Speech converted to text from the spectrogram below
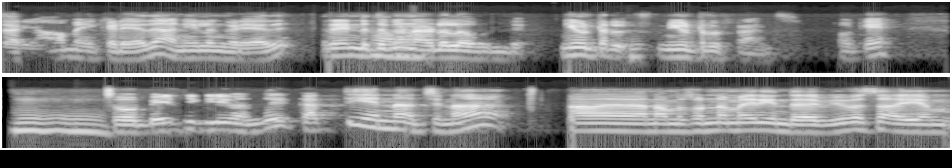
சாரி ஆமை கிடையாது அனிலும் கிடையாது. ரெண்டுத்துக்கும் நடுவுல உண்டு. நியூட்ரல் நியூட்ரல் பிரான்ஸ் ஓகே. சோ பேசிக்கலி வந்து கத்தி என்னாச்சுன்னா நம்ம சொன்ன மாதிரி இந்த விவசாயம்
